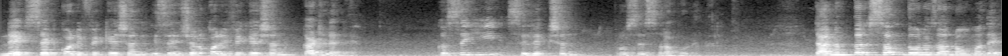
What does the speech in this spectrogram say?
NET SET qualification essential qualification काढलेलं आहे. कसंही सिलेक्शन प्रोसेस राबवण्यात आली. त्यानंतर सन दोन हजार नऊमध्ये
